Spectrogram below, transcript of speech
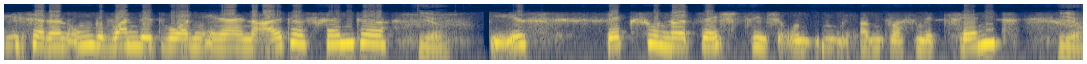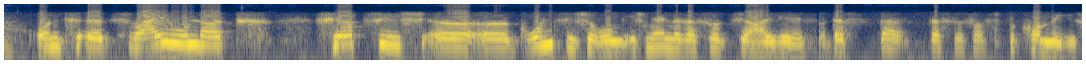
die ist ja dann umgewandelt worden in eine Altersrente. Ja. Die ist 660 und irgendwas mit Cent. Ja. Und äh, 240 äh, äh, Grundsicherung. Ich nenne das Sozialhilfe. Das, das, das ist was bekomme ich.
